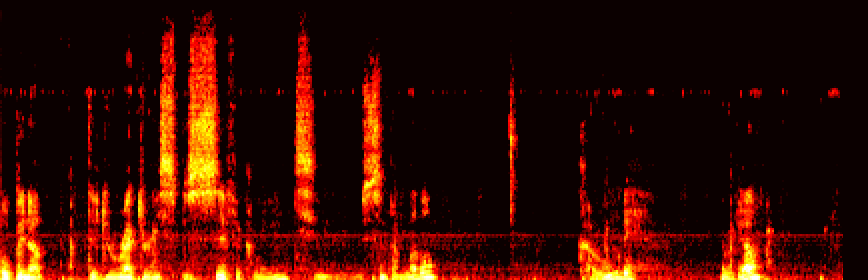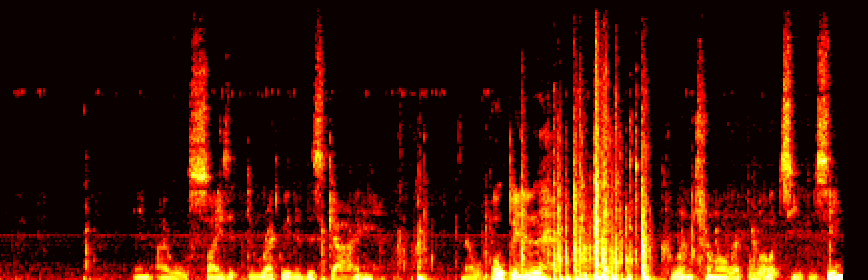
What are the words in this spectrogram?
Open up the directory specifically to simple level code. There we go. And I will size it directly to this guy. Now we'll open Corona terminal right below it so you can see.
